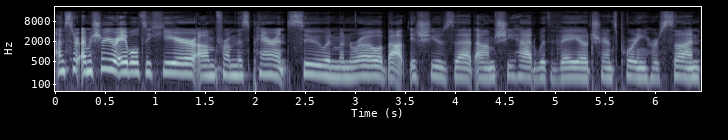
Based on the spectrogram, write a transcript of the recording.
I'm, sur- I'm sure you're able to hear um, from this parent, Sue in Monroe, about issues that um, she had with Veyo transporting her son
